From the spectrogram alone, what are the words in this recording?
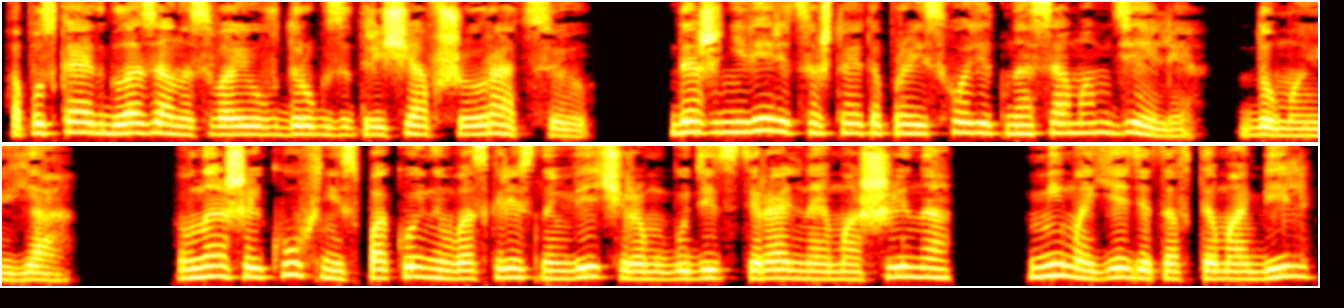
опускает глаза на свою вдруг затрещавшую рацию. Даже не верится, что это происходит на самом деле, думаю я. В нашей кухне спокойным воскресным вечером гудит стиральная машина, мимо едет автомобиль,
